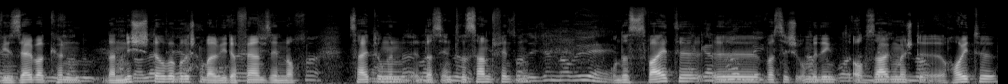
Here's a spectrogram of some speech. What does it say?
wir selber können dann nicht darüber berichten berichten, weil weder Fernsehen noch Zeitungen das interessant finden. Und das Zweite, äh, was ich unbedingt auch sagen möchte, heute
